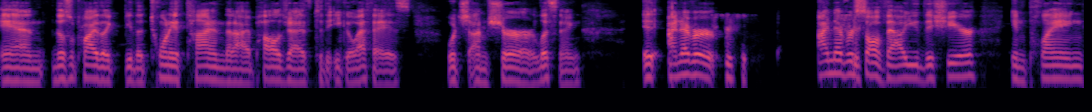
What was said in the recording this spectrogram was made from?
and this will probably like be the twentieth time that I apologize to the Ighoefes, which I'm sure are listening. It, I never I never saw value this year in playing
